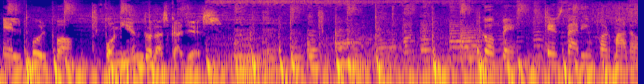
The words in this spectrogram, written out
El Pulpo. Poniendo las calles. Cope. Estar informado.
